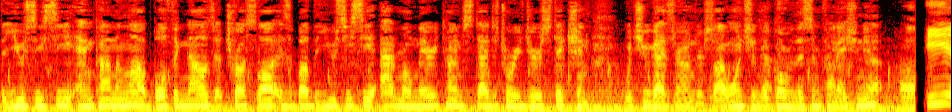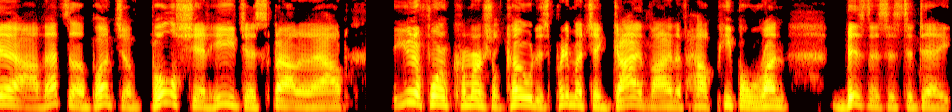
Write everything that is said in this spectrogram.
the UCC and common law both acknowledge that trust law is above the UCC Admiral Maritime statutory jurisdiction, which you guys are under. So I want you to look over this information here. Uh, Yeah, that's a bunch of bullshit he just spouted out. The Uniform Commercial Code is pretty much a guideline of how people run businesses today.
